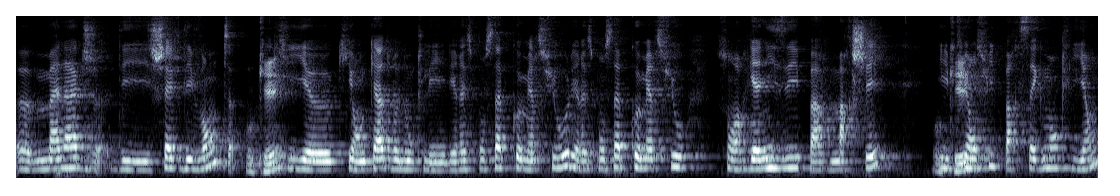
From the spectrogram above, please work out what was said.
euh, manage des chefs des ventes qui, euh, qui encadre donc les, les responsables commerciaux. Les responsables commerciaux sont organisés par marché et puis ensuite par segment client,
